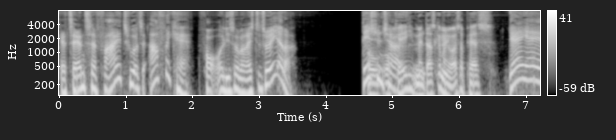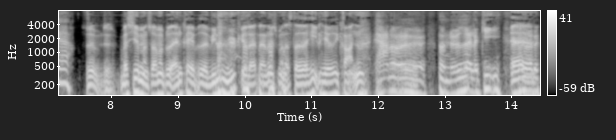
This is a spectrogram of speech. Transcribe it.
kan tage en safari-tur til Afrika for at ligesom at restituere dig. Det Oh, synes jeg... Okay, men der skal man jo også have pas. Ja, ja, ja. Så, det- hvad siger man så? Er man blevet angrebet af vilde myg eller et eller andet, hvis man er stadig helt hævet i kraniet? Jeg har noget, øh, noget nødallergi. Ja, ja. det?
